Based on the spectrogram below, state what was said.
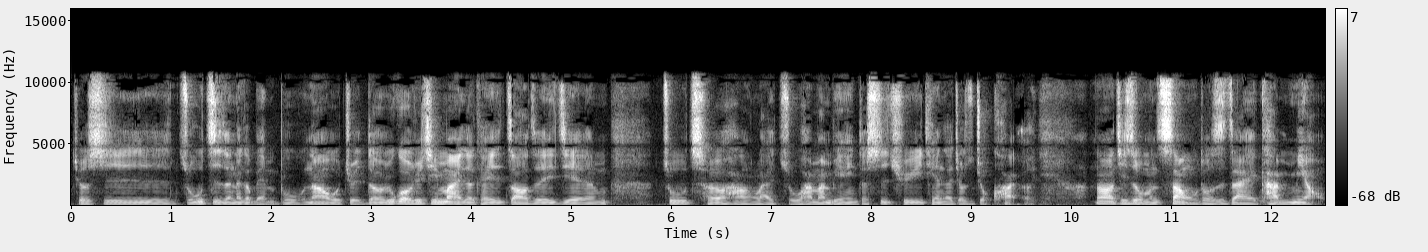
就是竹子的那个 Bamboo。那我觉得如果我去清迈的，可以找这一间租车行来租，还蛮便宜的，市区一天才九十九块而已。那其实我们上午都是在看庙，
